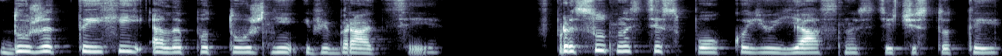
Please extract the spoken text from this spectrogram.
дуже тихій, але потужній вібрації, присутності спокою, ясності, чистоти,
